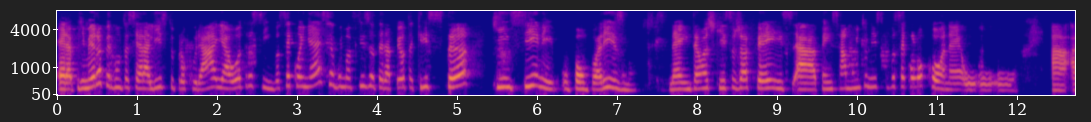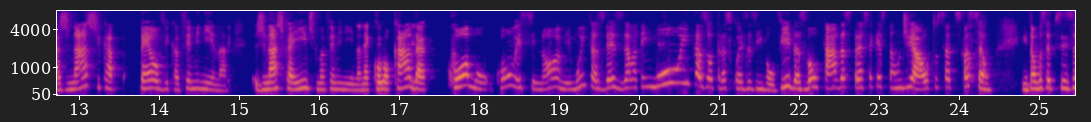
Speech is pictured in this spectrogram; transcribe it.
era a primeira pergunta se era lícito procurar, e a outra, assim, você conhece alguma fisioterapeuta cristã que ensine o pompoarismo? Né? Então, acho que isso já fez a, pensar muito nisso que você colocou, né? O, o a, a ginástica pélvica feminina, ginástica íntima feminina, né, colocada como com esse nome, muitas vezes ela tem muitas outras coisas envolvidas voltadas para essa questão de autossatisfação. Então você precisa,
